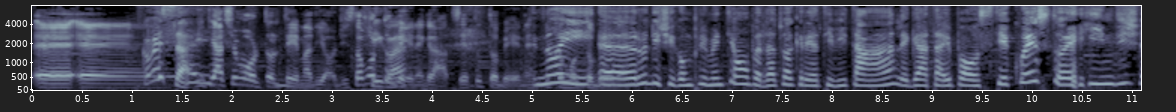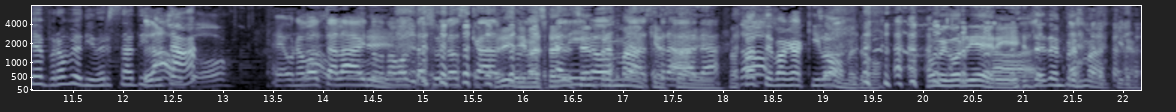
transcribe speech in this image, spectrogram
Eh, eh, Come stai? Mi piace molto il tema di oggi, sto Figo, molto eh? bene, grazie, tutto bene. tutto Noi, molto bene. eh, Rudy, ci complimentiamo per la tua creatività legata ai posti e questo è indice proprio di versatilità. L'auto? Eh, una volta L'auto. Sì. una volta sullo scalo, Vedi, sullo ma stai sempre in macchina, stai. Ma No. fate pagare a chilometro, come corrieri, No. stai sempre in macchina.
